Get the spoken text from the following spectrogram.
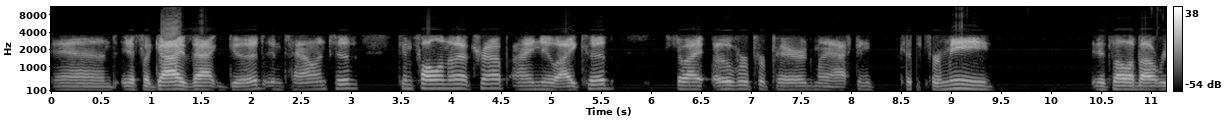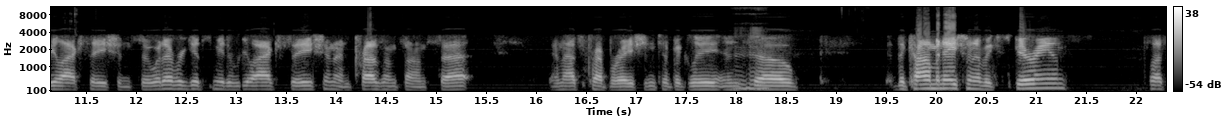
And if a guy that good and talented can fall into that trap, I knew I could. So I over prepared my acting because for me, it's all about relaxation. So whatever gets me to relaxation and presence on set, and that's preparation typically. And Mhm. so the combination of experience plus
